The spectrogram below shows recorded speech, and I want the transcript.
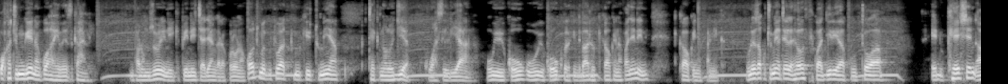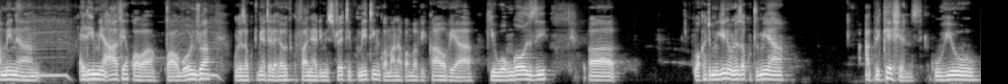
wakati mwingine inakuwa haiwezekani. Mfano mzuri ni kipindi cha janga la corona. Kwa hiyo tumekuwa tukitumia teknolojia kuwasiliana. Huyu yuko huku huyu yuko huku lakini bado kikao kinafanya nini? Kikao kinafanyika. Unaweza kutumia telehealth kwa ajili ya kutoa education I mean, um, elimu ya afya kwa, wa, kwa wagonjwa. Unaweza kutumia telehealth kufanya administrative meeting kwa maana kwamba vikao vya kiuongozi. Uh, wakati mwingine unaweza kutumia applications kuview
